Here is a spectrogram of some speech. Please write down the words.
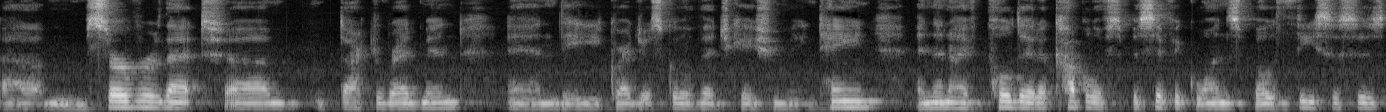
um, server that um, Dr. Redmond and the Graduate School of Education maintain. And then I've pulled out a couple of specific ones, both theses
